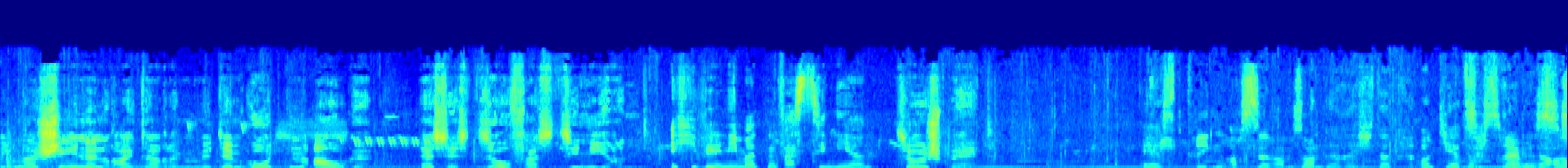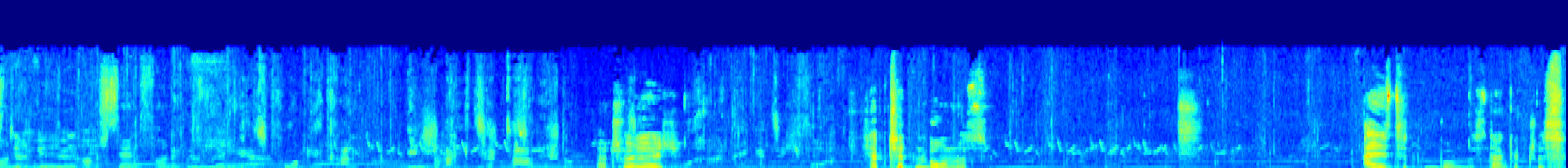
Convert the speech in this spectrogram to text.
Die Maschinenreiterin mit dem guten Auge. Es ist so faszinierend. Ich will niemanden faszinieren. Zu spät. Erst kriegen Osseram Sonderrechte und jetzt Was Fremde aus dem wilden Osten von Brier. Natürlich. Ich habe Tittenbonus. Alles Tittenbonus, danke, tschüss.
